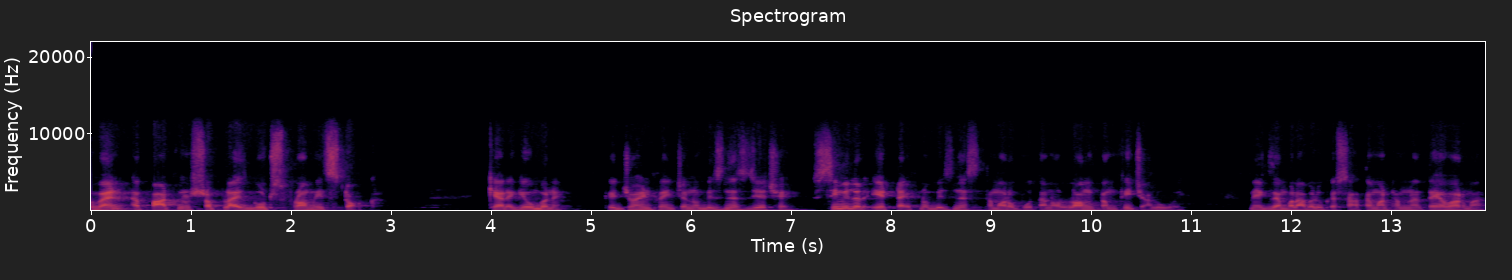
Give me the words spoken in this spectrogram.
when a partner supply goods from his stock ક્યારેક એવું બને? કે જોઈન્ટ વેન્ચરનો બિઝનેસ જે છે સિમિલર એ ટાઈપનો બિઝનેસ તમારો પોતાનો લોંગ ટર્મથી ચાલુ હોય. મેં એક્ઝામ્પલ આપેલું કે સાતમ આઠમના તહેવારમાં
